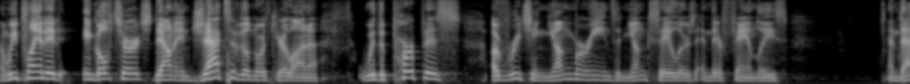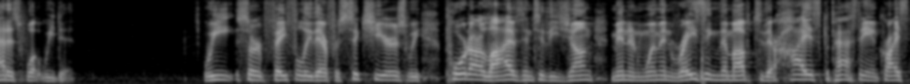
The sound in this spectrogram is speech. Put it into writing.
And we planted Engulf Church down in Jacksonville, North Carolina, with the purpose of reaching young Marines and young sailors and their families. And that is what we did. We served faithfully there for six years. We poured our lives into these young men and women, raising them up to their highest capacity in Christ,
